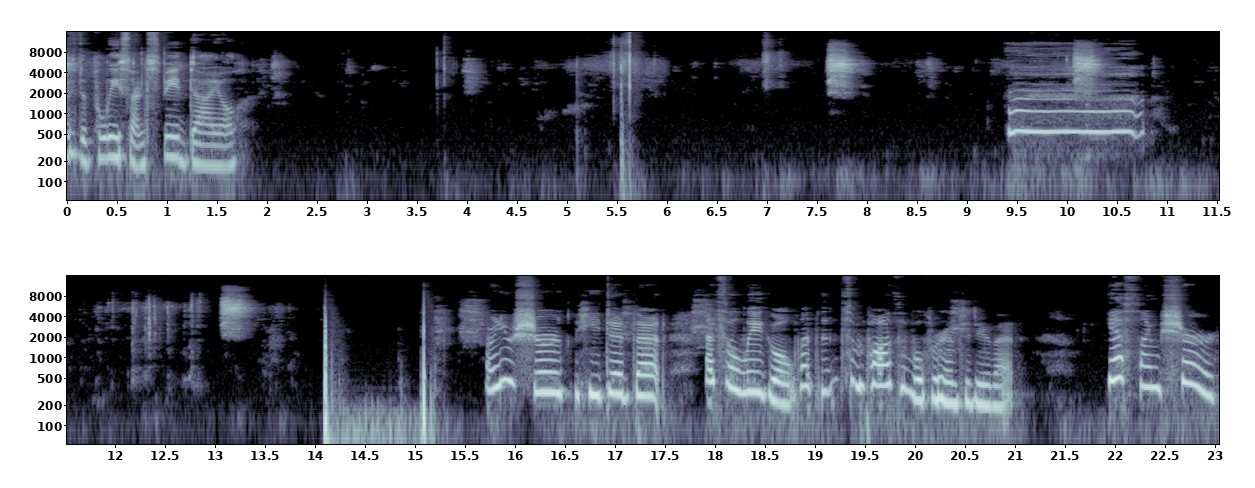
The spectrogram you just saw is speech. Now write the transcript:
have the police on speed dial. Are you sure he did that? That's illegal. That's it's impossible for him to do that. Yes, I'm sure.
